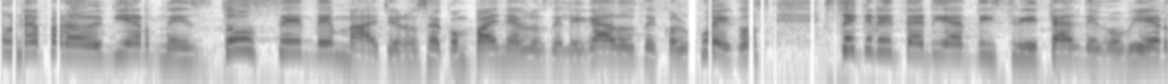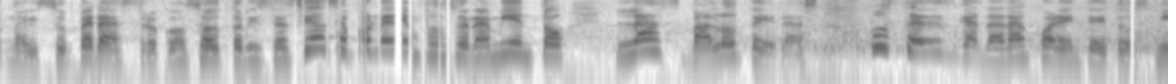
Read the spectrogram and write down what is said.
Luna para hoy viernes 12 de mayo. Nos acompañan los delegados de Coljuegos, Secretaría Distrital de Gobierno y Superastro. Con su autorización se ponen en funcionamiento las baloteras. Ustedes ganarán 42 mil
